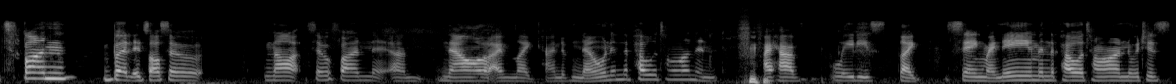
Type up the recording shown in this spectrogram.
it's fun, but it's also not so fun. Um, now I'm like kind of known in the peloton, and I have ladies like saying my name in the peloton, which is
